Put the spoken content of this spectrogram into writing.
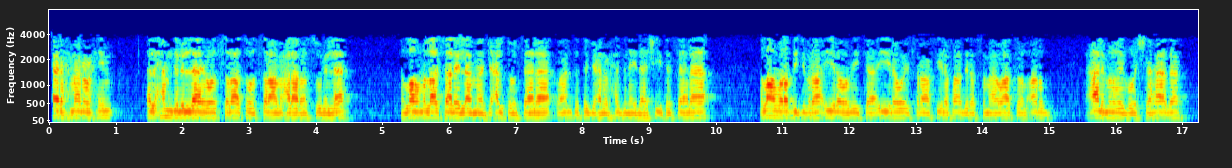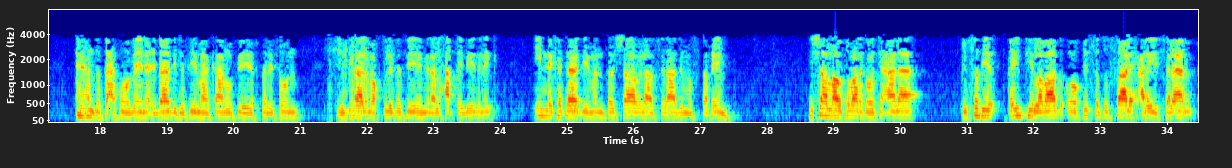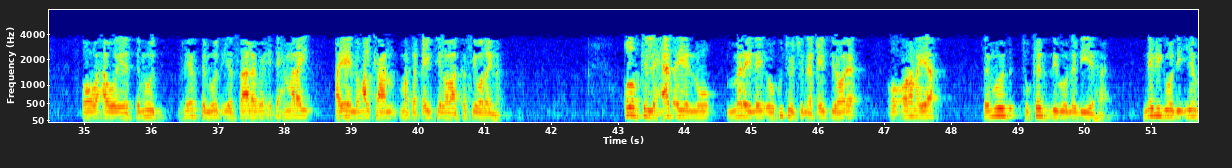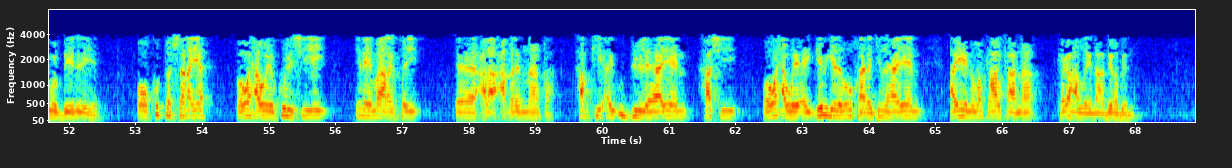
bismillahi raxmaan raxiim alxamdu lilahi wsalaatu wasalaamu cala rasuuli illah allahuma la sahla ila ma sahla wa anta tajcal alxazna ida shi'ta sahla. Allahuma rabi jibra'ila wamika'ila waisrafila fadir asamawati walard caalim algeyb wاshahaada anta taxkumu bayna cibaadika fima kanuu fihi yakhtalifuun ihdina lima اkhtulifa fihi min alxaqi biidnik inaka tahdi man tashaau ila siraadi mustaqim in sha allahu tabaaraka wa tacaala qisadii qeybtii labaad oo qisatu saalix calayhi salaam oo waxa weeye tamuud reer tamuud iyo saalix wixii dhex maray ayaynu halkan marka qeybtii labaad ka sii wadayna. Qodobka lixaad ayaynu maraynay oo ku joojinay qeybtii hore oo odhanaya tamuud tukadibu nebiyaha nebigoodii iyagoo beeninaya oo ku tashanaya oo waxa weeye ku heshiiyey inay maaragtay calaa caqri naaqa. Habkii ay u dili lahaayeen hashii oo waxa weye ay gebigeedaba u khaarajin lahaayeen ayaynu marka halkaana kaga hadlaynaa rabbidna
